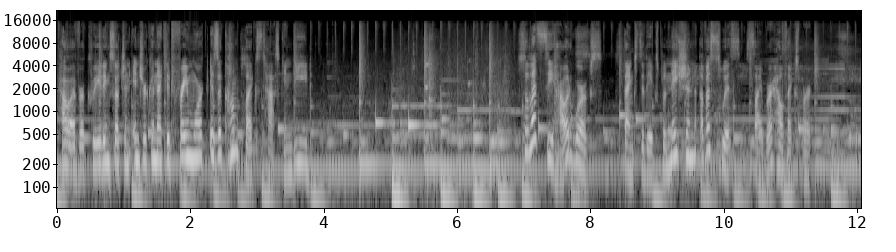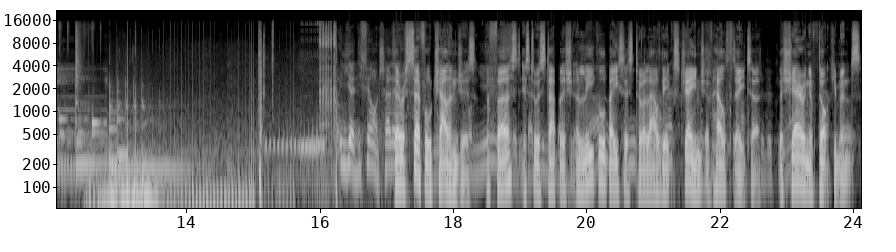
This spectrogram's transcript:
However, creating such an interconnected framework is a complex task indeed. So let's see how it works, thanks to the explanation of a Swiss cyber health expert. There are several challenges. The first is to establish a legal basis to allow the exchange of health data, the sharing of documents,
